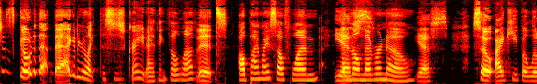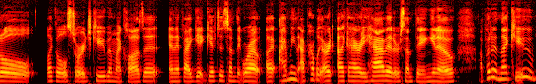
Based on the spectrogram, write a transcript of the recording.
just go to that bag and you're like, this is great. I think they'll love it. I'll buy myself one and they'll never know. Yes. So I keep a little like a little storage cube in my closet, and if I get gifted something where I, I, I mean, I probably already like I already have it or something, you know, I'll put it in that cube,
